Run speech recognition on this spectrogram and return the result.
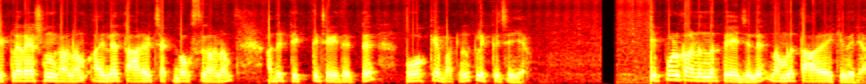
ഡിക്ലറേഷൻ കാണാം അതിൽ താഴെ ചെക്ക് ബോക്സ് കാണാം. അത് ടിക്ക് ചെയ്തിട്ട് ഓക്കെ ബട്ടൺ ക്ലിക്ക് ചെയ്യാം ഇപ്പോൾ കാണുന്ന പേജിൽ നമ്മൾ താഴേക്ക് വരിക.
